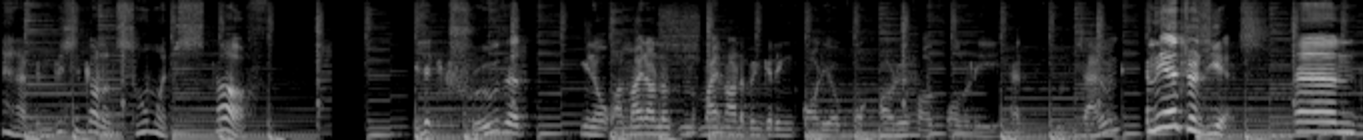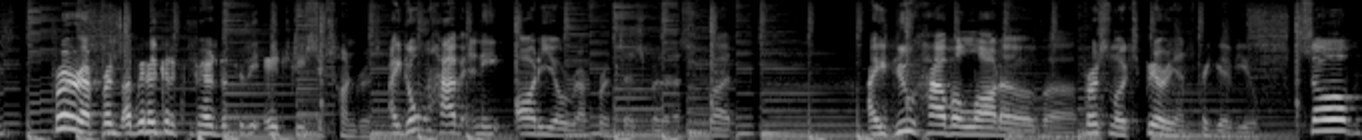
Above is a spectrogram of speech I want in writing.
man, I've been missing out on so much stuff. Is it true that, you know, I might not have, might not have been getting audio audio quality head sound? And the answer is yes. And for reference, I'm gonna compare this to the HD600. I don't have any audio references for this, but I do have a lot of uh, personal experience to give you. So,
